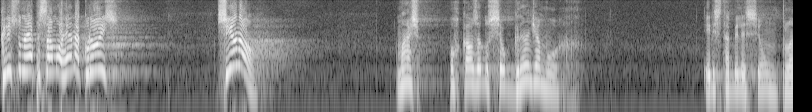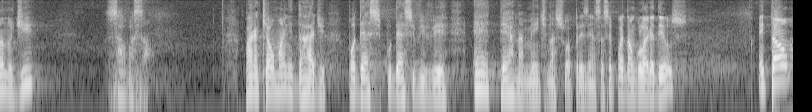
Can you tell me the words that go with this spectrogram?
Cristo não ia precisar morrer na cruz. Sim ou não? Mas, por causa do seu grande amor, ele estabeleceu um plano de salvação para que a humanidade pudesse, pudesse viver eternamente na Sua presença. Você pode dar um glória a Deus? Então,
